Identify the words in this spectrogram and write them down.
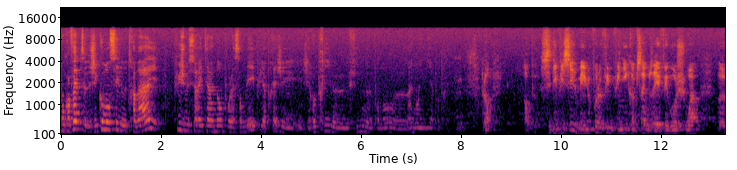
Donc en fait, j'ai commencé le travail, puis je me suis arrêtée un an pour l'Assemblée, et puis après j'ai repris le, film pendant euh, un an et demi à peu près. Alors, c'est difficile, mais une fois le film fini comme ça, vous avez fait vos choix euh,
